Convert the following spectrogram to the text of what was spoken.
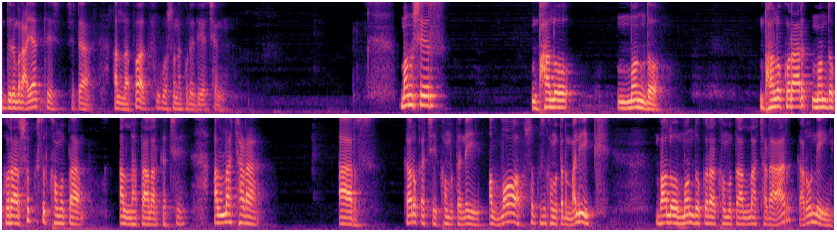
দুই নম্বর আয়াতে সেটা আল্লাহ পাক ঘোষণা করে দিয়েছেন। মানুষের ভালো, মন্দ, ভালো করার, মন্দ করার সব কিছুর ক্ষমতা আল্লাহ তালার কাছে। আল্লাহ ছাড়া আর কারও কাছে ক্ষমতা নেই। আল্লাহ সব কিছু ক্ষমতার মালিক। ভালো, মন্দ করার ক্ষমতা আল্লাহ ছাড়া আর কারও নেই।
